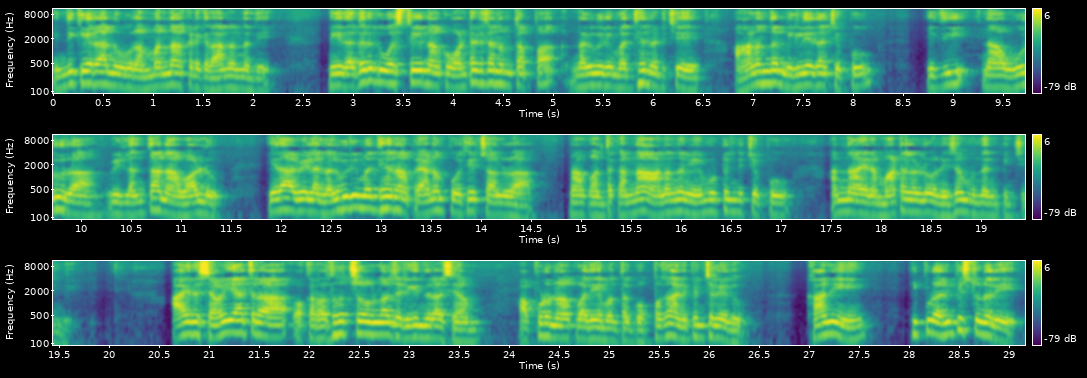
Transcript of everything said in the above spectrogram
ఇందుకేరా నువ్వు రమ్మన్నా అక్కడికి రానన్నది. నీ దగ్గరకు వస్తే నాకు ఒంటరితనం తప్ప నలుగురి మధ్య నడిచే ఆనందం మిగిలేదా చెప్పు? ఇది నా ఊరురా వీళ్ళంతా నా వాళ్ళు. ఇలా వీళ్ళ నలుగురి మధ్య నా ప్రాణం పోతే చాలురా. నాకు అంతకన్నా ఆనందం ఏముంటుంది చెప్పు అన్న ఆయన మాటలలో నిజం ఉందనిపించింది. ఆయన శవయాత్ర ఒక రథోత్సవంలా జరిగిందిరా శ్యామ్. అప్పుడు నాకు అదేమంత గొప్పగా అనిపించలేదు. కానీ ఇప్పుడు అనిపిస్తున్నది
